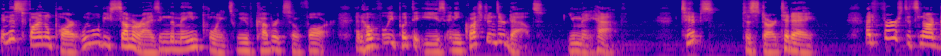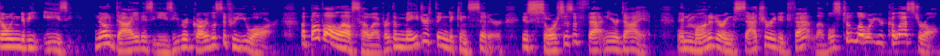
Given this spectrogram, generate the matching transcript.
In this final part, we will be summarizing the main points we have covered so far, and hopefully put to ease any questions or doubts you may have. Tips to start today. At first, it's not going to be easy. No diet is easy regardless of who you are. Above all else, however, the major thing to consider is sources of fat in your diet and monitoring saturated fat levels to lower your cholesterol.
